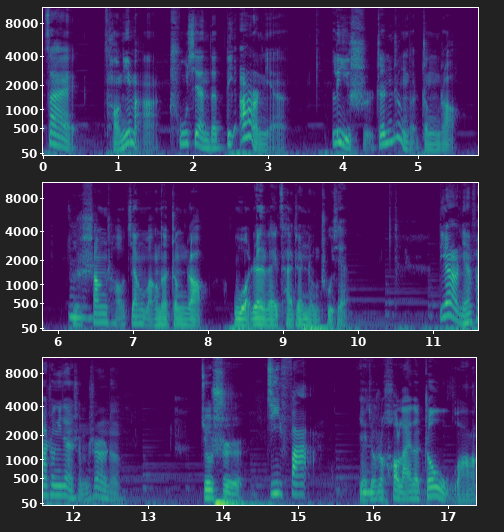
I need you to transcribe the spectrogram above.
在草泥马出现的第二年，历史真正的征兆，就是嗯商朝将亡的征兆，我认为才真正出现。第二年发生一件什么事儿呢？就是姬发，也就是后来的周武王，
